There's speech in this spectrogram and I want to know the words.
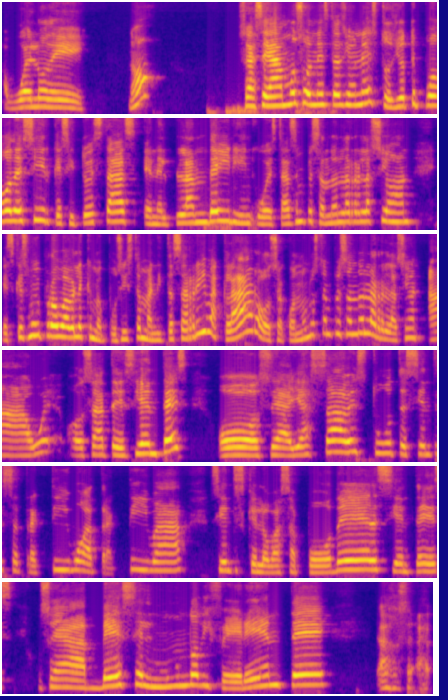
abuelo de, ¿no? O sea, seamos honestas y honestos. Yo te puedo decir que si tú estás en el plan dating o estás empezando en la relación, es que es muy probable que me pusiste manitas arriba, claro. O sea, cuando uno está empezando la relación, ah, o sea, te sientes, o sea, ya sabes, tú te sientes atractivo, atractiva, sientes que lo vas a poder, sientes, o sea, ves el mundo diferente. Ah, sea,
